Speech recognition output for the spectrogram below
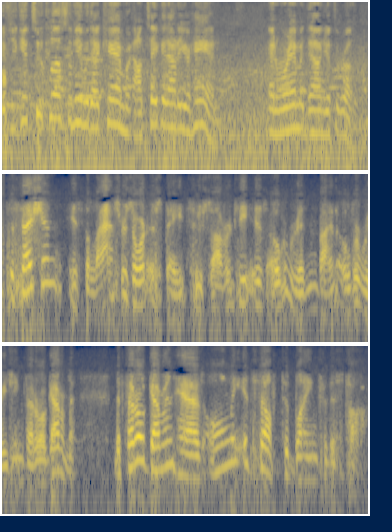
If you get too close to me with that camera, I'll take it out of your hand and ram it down your throat. Secession is the last resort of states whose sovereignty is overridden by an overreaching federal government. The federal government has only itself to blame for this talk.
